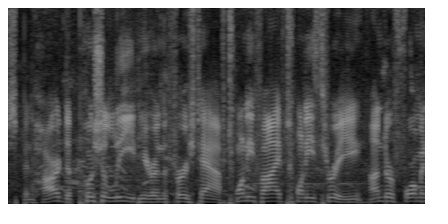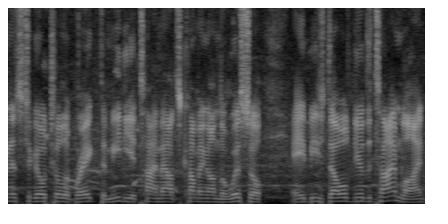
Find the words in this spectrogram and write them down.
It's been hard to push a lead here in the first half. 25 23, under four minutes to go till the break. The media timeout's coming on the whistle. AB's doubled near the timeline.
